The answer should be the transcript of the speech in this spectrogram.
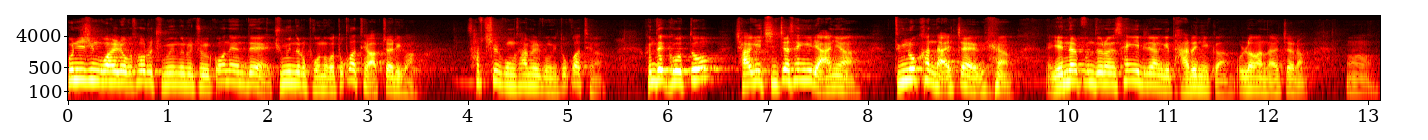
혼인 신고 하려고 서로 주민등록증을 꺼내는데 주민등록 번호가 똑같아요. 앞자리가 470, 310이 똑같아요. 근데 그것도 자기 진짜 생일이 아니야. 등록한 날짜예요, 그냥. 옛날 분들은 생일이라는 게 다르니까 올라간 날짜랑. 어.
